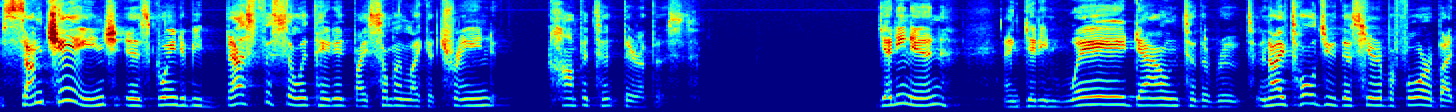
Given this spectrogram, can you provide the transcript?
some change is going to be best facilitated by someone like a trained, competent therapist. Getting in and getting way down to the root. And I've told you this here before, but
